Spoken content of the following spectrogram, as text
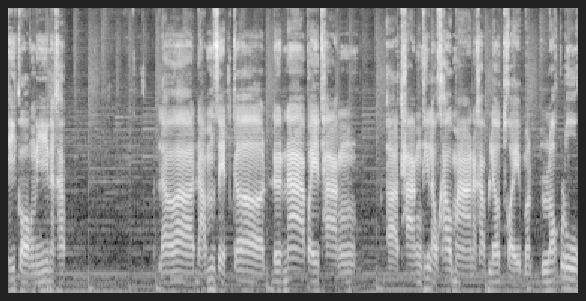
ที่กองนี้นะครับ แล้วก็ดำเสร็จก็เดินหน้าไปทาง ทางที่เราเข้ามานะครับ แล้วถอยมาล็อกลูก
